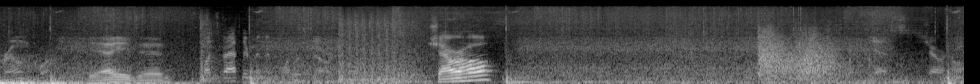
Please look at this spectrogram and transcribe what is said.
prone for me. Yeah, he did. One's bathroom and then one's shower. Shower hall? Yes, shower hall.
